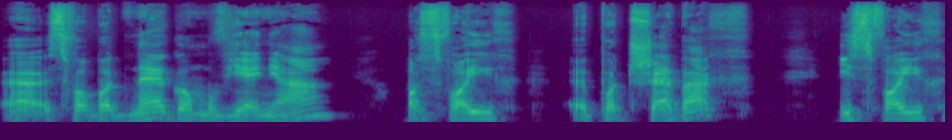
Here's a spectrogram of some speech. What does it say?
e, swobodnego mówienia o swoich e, potrzebach i swoich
